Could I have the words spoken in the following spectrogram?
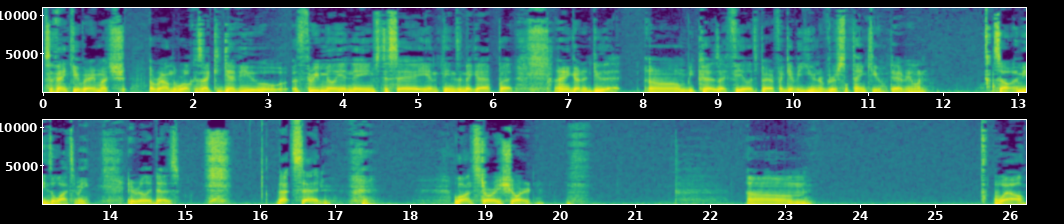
So thank you very much around the world because I could give you three million names to say and things like that, but I ain't gonna do that um, because I feel it's better if I give a universal thank you to everyone. So it means a lot to me. It really does. That said, long story short, um, well,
